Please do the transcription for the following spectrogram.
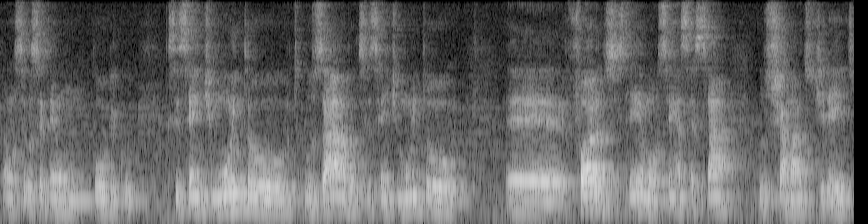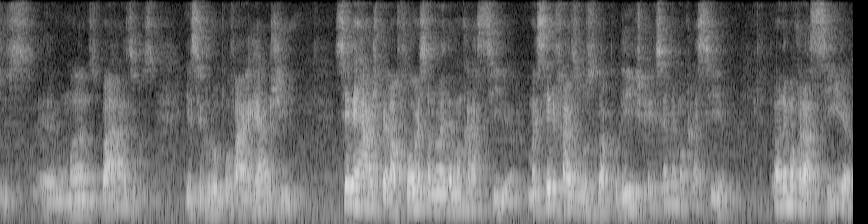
Então, se você tem um público que se sente muito usado, que se sente muito é, fora do sistema ou sem acessar os chamados direitos é, humanos básicos, esse grupo vai reagir. Se ele reage pela força, não é democracia. Mas se ele faz uso da política, isso é democracia. Então, a democracia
